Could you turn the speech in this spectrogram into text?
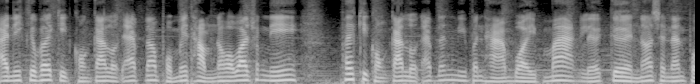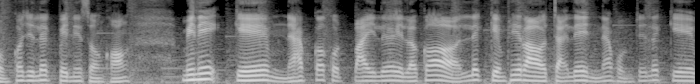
อันนี้คือภารกิจของการโหลดแอปนะผมไม่ทำนะเพราะว่าช่วงนี้ ภารกิจของการโหลดแอปนั้นมีปัญหาบ่อยมากเหลือเกินเนาะฉะนั้นผมก็จะเลือกเป็นในส่วนของมินิเกมนะครับก็กดไปเลยแล้วก็เลือกเกมที่เราจะเล่นนะผมจะเลือกเกม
